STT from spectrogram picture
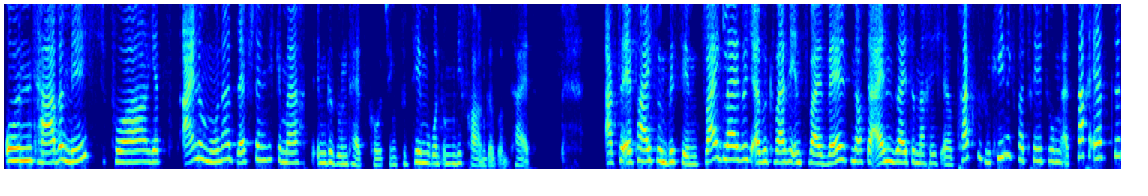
und habe mich vor jetzt einem Monat selbstständig gemacht im Gesundheitscoaching zu Themen rund um die Frauengesundheit aktuell fahre ich so ein bisschen zweigleisig, also quasi in zwei Welten. Auf der einen Seite mache ich äh, Praxis- und Klinikvertretungen als Fachärztin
